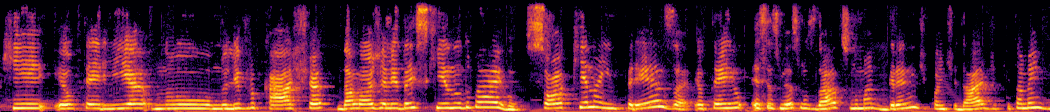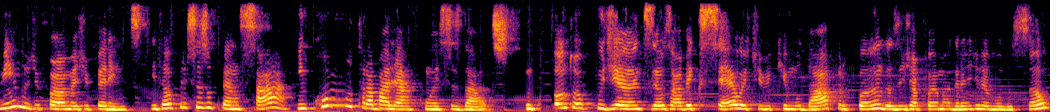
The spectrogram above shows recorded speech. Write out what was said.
que eu teria no, no livro caixa da loja ali da esquina do bairro. Só que na empresa eu tenho esses mesmos dados numa grande quantidade e também vindo de formas diferentes. Então eu preciso pensar em como trabalhar com esses dados. Enquanto eu podia antes, eu usava Excel e tive que mudar para o Pandas e já foi uma grande revolução.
